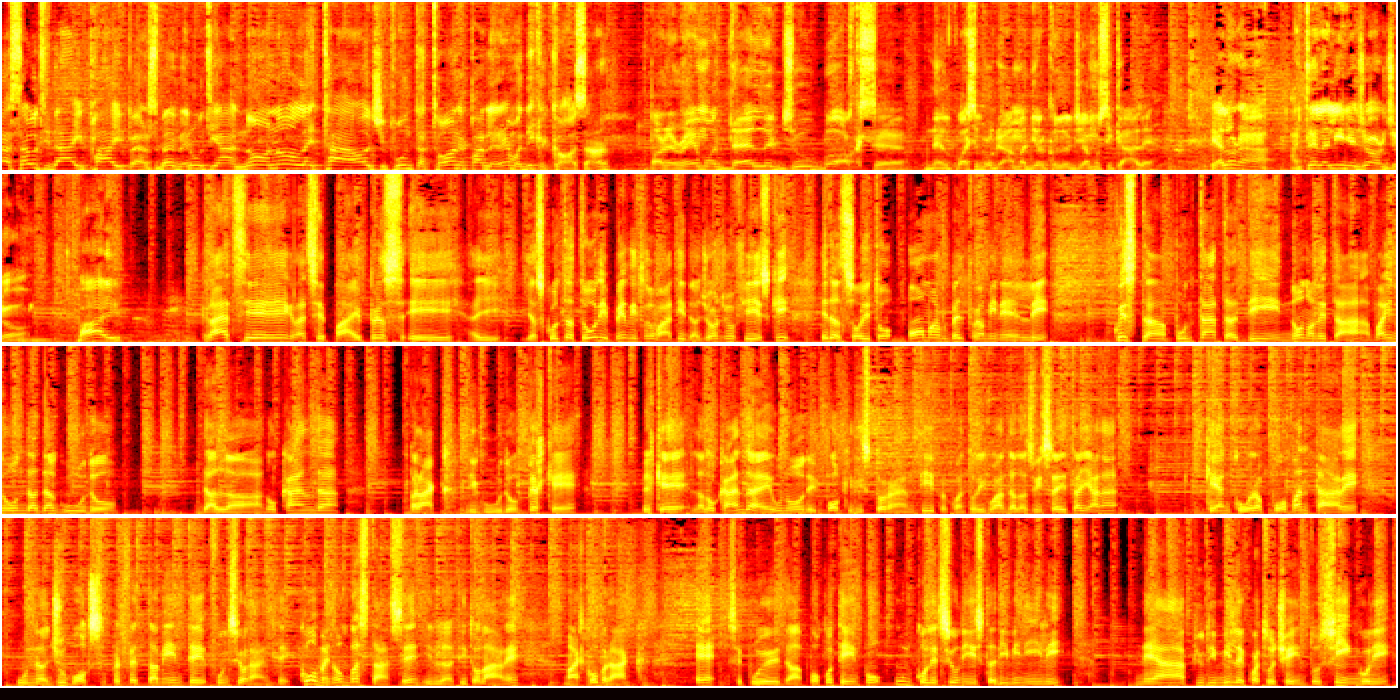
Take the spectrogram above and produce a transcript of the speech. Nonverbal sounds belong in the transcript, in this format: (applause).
Buonasera, saluti dai Pipers, benvenuti a No Non l'età, oggi puntatone parleremo di che cosa? Parleremo del jukebox nel quasi programma di archeologia musicale. E allora, a te la linea Giorgio. Vai. Grazie, grazie Pipers e agli ascoltatori, ben ritrovati da Giorgio Fieschi e dal solito Omar Beltraminelli. Questa puntata di Non ho l'età va in onda da Gudo, dalla locanda Brac di Gudo. Perché? Perché la locanda è uno dei pochi ristoranti per quanto riguarda la Svizzera italiana che ancora può vantare un jukebox perfettamente funzionante. Come non bastasse, il titolare, Marco Brac, è, seppure da poco tempo, un collezionista di vinili. Ne ha più di 1400 singoli,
